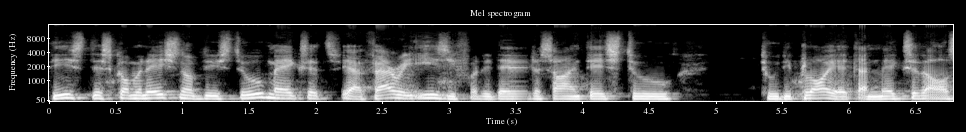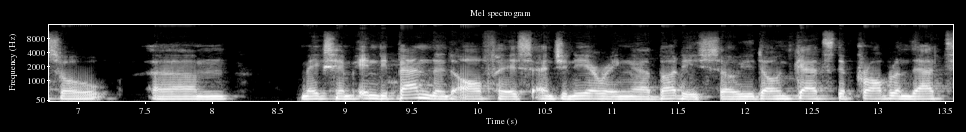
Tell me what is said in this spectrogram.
These this combination of these two makes it yeah very easy for the data scientist to to deploy it and makes it also um, makes him independent of his engineering uh, buddies. So you don't get the problem that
